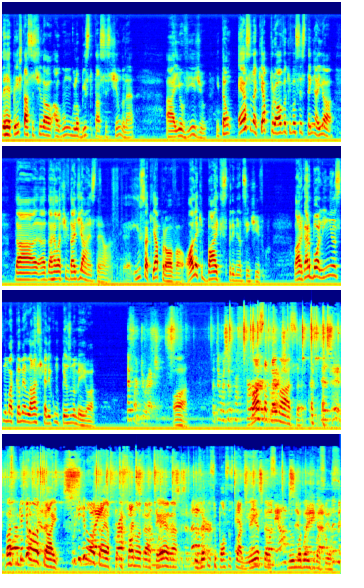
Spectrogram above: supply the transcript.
De repente está assistindo, algum globista está assistindo, né? Aí o vídeo. Então, essa daqui é a prova que vocês têm aí, ó, da, da relatividade de Einstein, ó. Isso aqui é a prova. Olha que baita experimento científico. Largar bolinhas numa cama elástica ali com peso no meio, ó. Ó. Massa atrai massa. Mas por que, que não atrai? Por que, que não atrai? O Sol não atrai a Terra, os outros supostos planetas, no modelo de vocês?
